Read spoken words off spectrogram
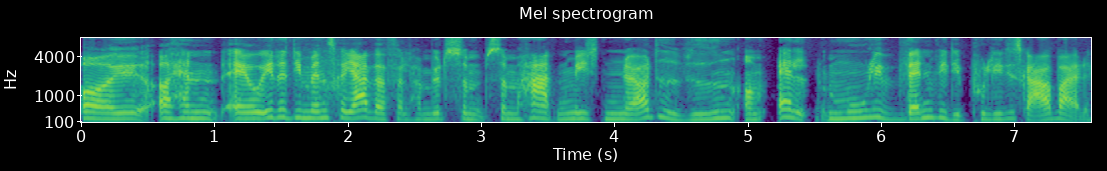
Og, øh, og han er jo et af de mennesker, jeg i hvert fald har mødt, som, som har den mest nørdede viden om alt muligt vanvittigt politisk arbejde.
